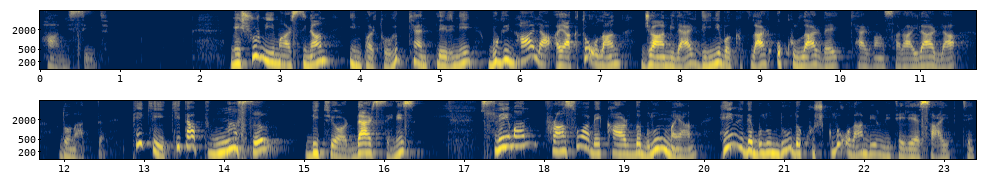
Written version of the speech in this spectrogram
hamisiydi. Meşhur Mimar Sinan imparatorluk kentlerini bugün hala ayakta olan camiler, dini vakıflar, okullar ve kervansaraylarla donattı. Peki kitap nasıl bitiyor derseniz Süleyman, François ve Karl'da bulunmayan, Henry'de bulunduğu da kuşkulu olan bir niteliğe sahipti.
